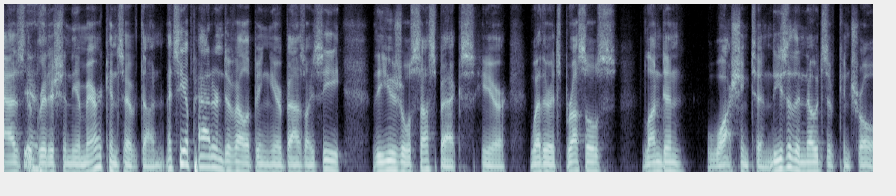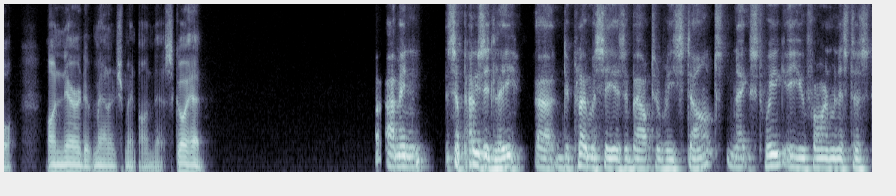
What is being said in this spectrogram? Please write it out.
as the. British and the Americans have done. I see a pattern developing here, Basil. I see the usual suspects here, whether it's Brussels, London, Washington. These are the nodes of control on narrative management on this. Go ahead. I mean, supposedly, uh, diplomacy is about to restart next week. EU foreign ministers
